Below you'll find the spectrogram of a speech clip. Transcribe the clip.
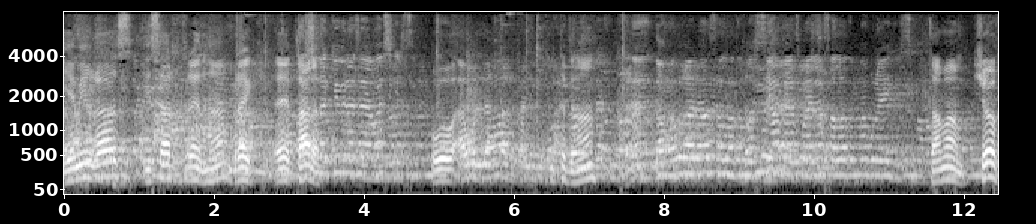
يمين غاز يسار فرين ها؟ بريك. إيه بتعرف. واول لفه خليك انتبه ها؟ تمام. شوف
